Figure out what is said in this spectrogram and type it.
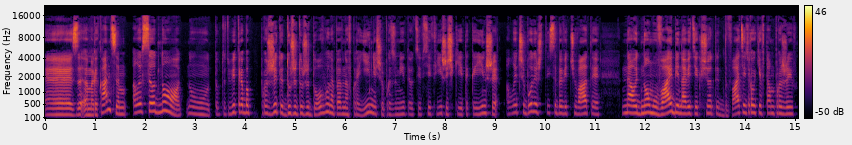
е, з американцем, але все одно, ну тобто тобі треба прожити дуже-дуже довго, напевно, в країні, щоб розуміти оці всі фішечки і таке інше. Але чи будеш ти себе відчувати на одному вайбі, навіть якщо ти 20 років там прожив?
